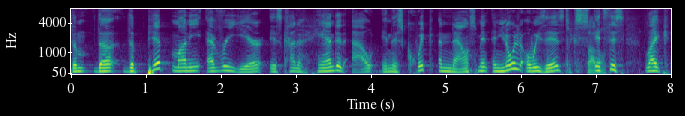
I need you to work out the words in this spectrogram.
The, the the PIP money every year is kind of handed out in this quick announcement, and you know what it always is? like subtle. It's this like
